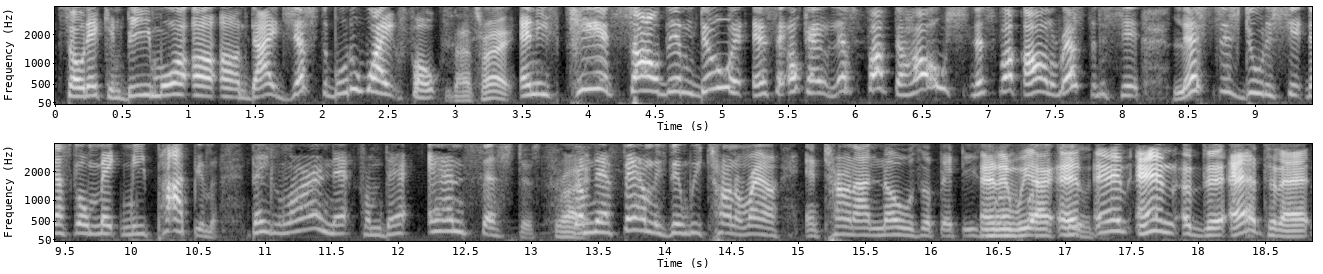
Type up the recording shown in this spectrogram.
so they can be more uh, um, digestible to white folks. That's right. And these kids saw them do it and say, okay, let's fuck the whole sh- let's fuck all the rest of the shit. Let's just do the shit that's gonna make me popular. They learned that from their ancestors, Right. from their families. Then we turn around and turn our nose up at these and then we act, and, and and to add to that,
